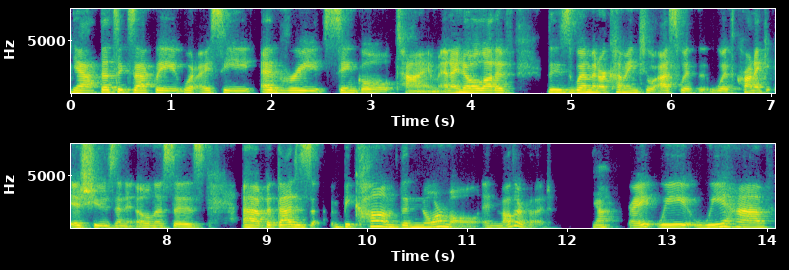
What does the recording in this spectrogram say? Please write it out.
Yeah, that's exactly what I see every single time. And I know a lot of these women are coming to us with with chronic issues and illnesses, uh, but that has become the normal in motherhood. Yeah, right. We we have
